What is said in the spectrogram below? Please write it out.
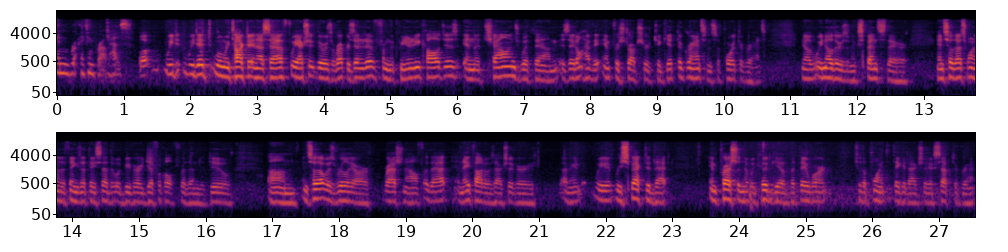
and I think Rob has. Well, we, d- we did, when we talked to NSF, we actually, there was a representative from the community colleges, and the challenge with them is they don't have the infrastructure to get the grants and support the grants. You know, we know there's an expense there, and so that's one of the things that they said that would be very difficult for them to do. Um, And so that was really our rationale for that, and they thought it was actually very, I mean, we respected that impression that we could give, but they weren't to the point that they could actually accept a grant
